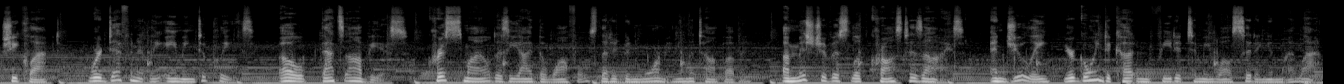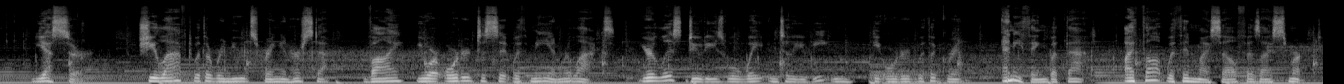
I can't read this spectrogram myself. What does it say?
She clapped. We're definitely aiming to please. Oh, that's obvious. Chris smiled as he eyed the waffles that had been warming in the top oven. A mischievous look crossed his eyes. And Julie, you're going to cut and feed it to me while sitting in my lap. Yes, sir. She laughed with a renewed spring in her step. Vi, you are ordered to sit with me and relax. Your list duties will wait until you've eaten, he ordered with a grin. Anything but that. I thought within myself as I smirked.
